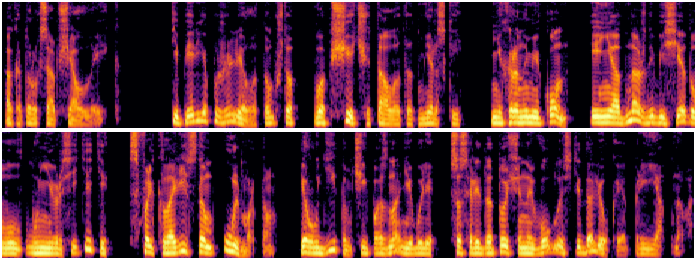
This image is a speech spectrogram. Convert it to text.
о которых сообщал Лейк. Теперь я пожалел о том, что вообще читал этот мерзкий Некрономикон и не однажды беседовал в университете с фольклористом Ульмартом, эрудитом, чьи познания были сосредоточены в области далекой от приятного.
